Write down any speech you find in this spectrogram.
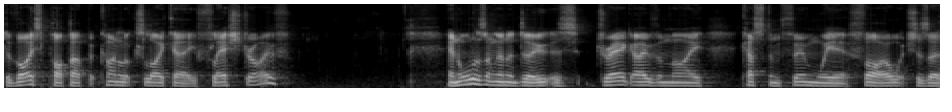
device pop up. It kind of looks like a flash drive. And all I'm going to do is drag over my custom firmware file, which is a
